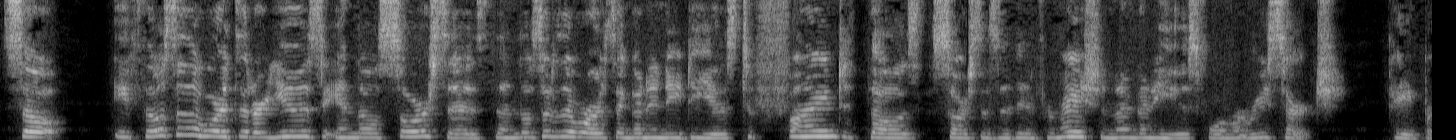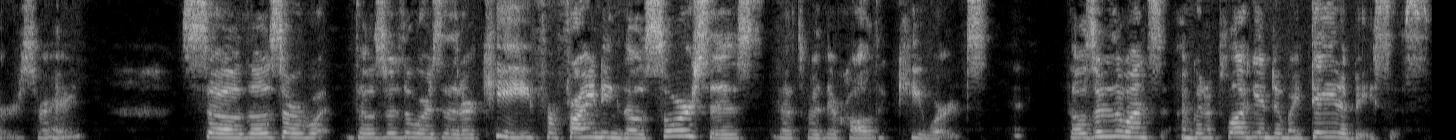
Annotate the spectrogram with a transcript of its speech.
So if those are the words that are used in those sources, then those are the words I'm going to need to use to find those sources of information I'm going to use for my research papers, right? So those are what those are the words that are key for finding those sources. That's why they're called keywords. Those are the ones I'm going to plug into my databases.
